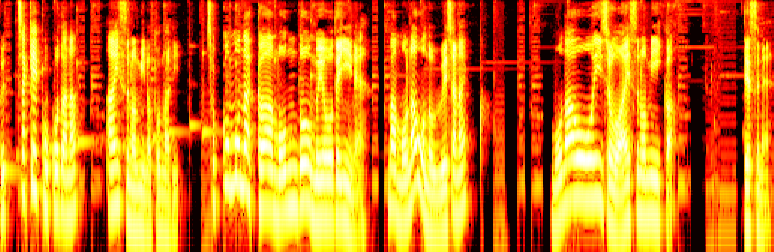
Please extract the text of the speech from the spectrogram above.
ぶっちゃけここだな。アイスの実の隣。チョコモナカ、問答無用でいいね。まあ、モナオの上じゃない？モナオ以上アイスの実以下。ですね。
